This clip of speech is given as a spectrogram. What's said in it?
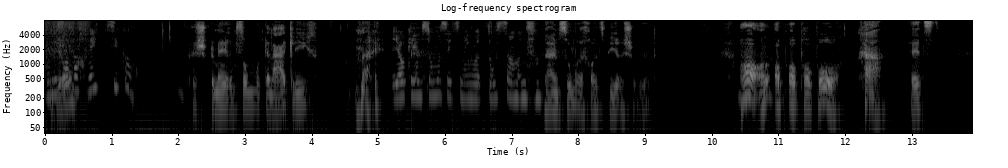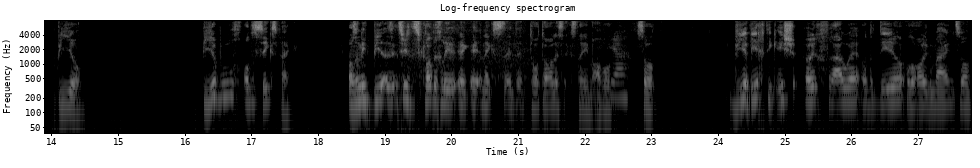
Dann ist es einfach witziger. Das ist bei mir im Sommer genau gleich. Nein. Ja, okay, im Sommer sitzen wir irgendwo draußen und so. Nein, im Sommer ein kaltes Bier ist schon gut. Ah, ap apropos. Ha, jetzt. Bier. Bierbuch oder Sixpack? Also nicht Bier, es ist gerade ein, bisschen ein, ein, ex- ein totales Extrem, aber Ja. so. Wie wichtig ist euch Frauen oder dir oder allgemein so,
